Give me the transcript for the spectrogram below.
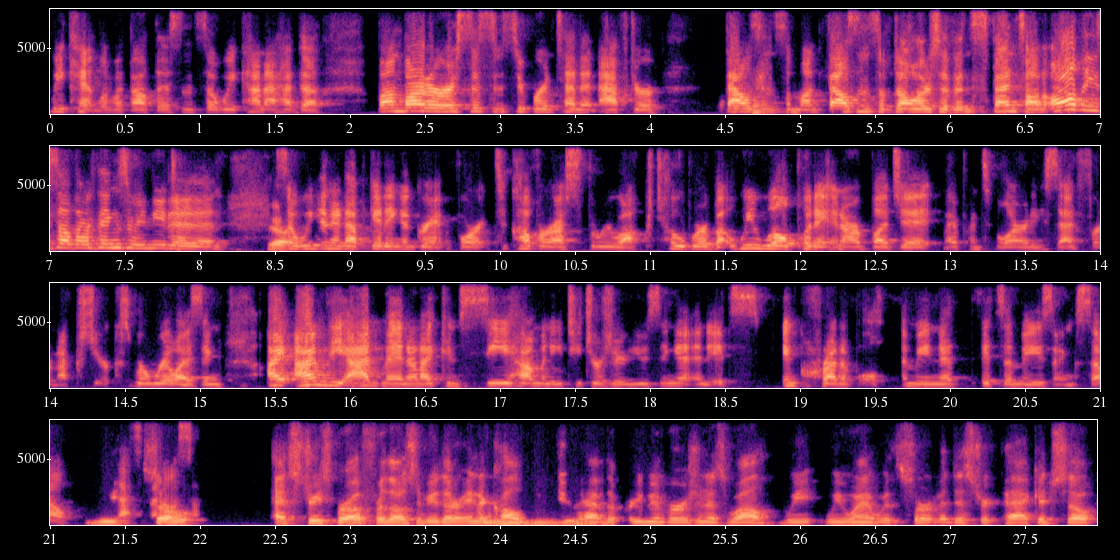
we can't live without this, and so we kind of had to bombard our assistant superintendent after thousands a month, thousands of dollars have been spent on all these other things we needed. And yeah. so we ended up getting a grant for it to cover us through October, but we will put it in our budget. My principal already said for next year because we're realizing I, I'm the admin and I can see how many teachers are using it and it's incredible. I mean, it, it's amazing. So that's so awesome. At Streetsboro, for those of you that are into cult, we do have the premium version as well. We we went with sort of a district package. So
